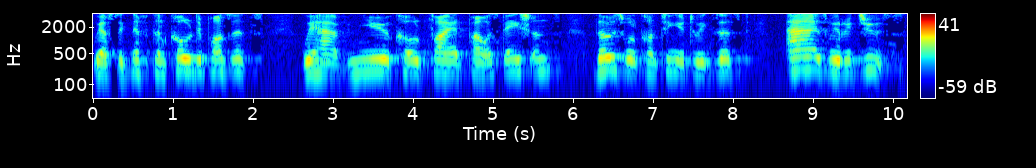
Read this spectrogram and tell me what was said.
We have significant coal deposits. We have new coal fired power stations. Those will continue to exist as we reduce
